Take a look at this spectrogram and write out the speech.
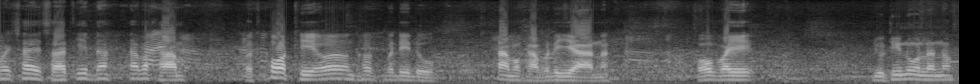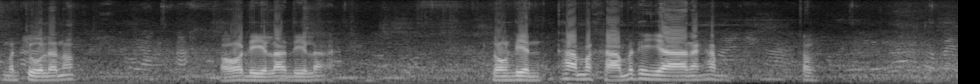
ไม่ใช่สาธิตนะท่ามะขามใช่ค่ะขอโทษทีเออโทษไม่ได้ดูท่ามะขามวิทยานะโอ้ไปอยู่ที่นู่นแล้วเนาะมันจูแล้วเนาะยังค่ะ โอ้ดีแล้วดีแล้วโรงเรียนท่ามะขามวิทยานะครับต้องจะเป็น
